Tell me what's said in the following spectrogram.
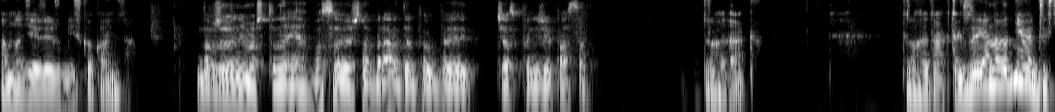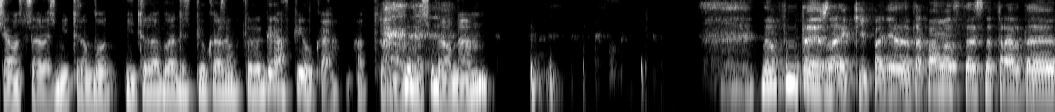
mam nadzieję, że już blisko końca. Dobrze, że nie masz Toneja, bo to już naprawdę byłby cios poniżej pasa. Trochę tak. Trochę tak. Także ja nawet nie wiem, czy chciałem sprzedawać Mitro, bo Mitro akurat jest piłkarzem, który gra w piłkę, a to może być problem. No potężna ekipa, nie no, ta pomoc to jest naprawdę...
